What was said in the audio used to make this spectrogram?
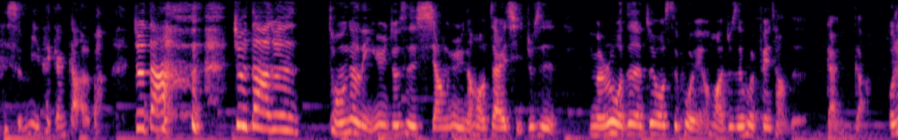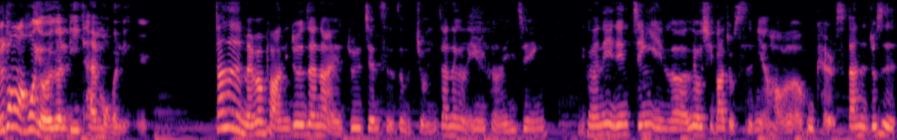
太神秘太尴尬了吧？就是大家 就是大家就是同一个领域就是相遇，然后在一起，就是你们如果真的最后撕破脸的话，就是会非常的尴尬。我觉得通常会有一个离开某个领域，但是没办法，你就是在那里就是坚持了这么久，你在那个领域可能已经，你可能你已经经营了六七八九十年好了，Who cares？但是就是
